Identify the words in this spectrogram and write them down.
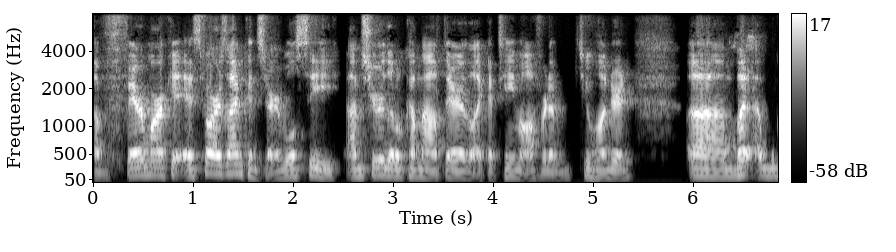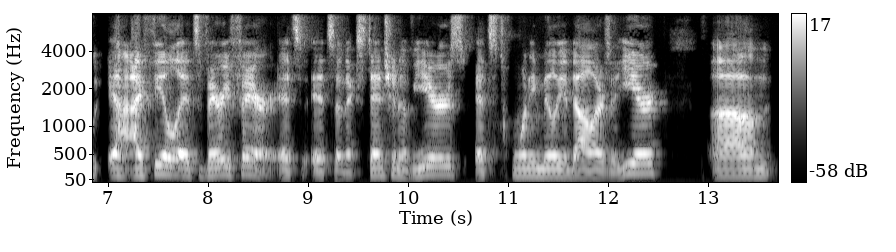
a fair market as far as I'm concerned. We'll see. I'm sure that'll come out there like a team offered him 200 um, but uh, I feel it's very fair. It's it's an extension of years. It's twenty million dollars a year. Um,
